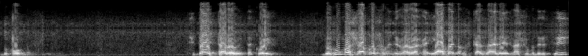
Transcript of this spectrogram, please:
духовных. Всегда есть второй такой. Духума Шамру и об этом сказали наши мудрецы,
